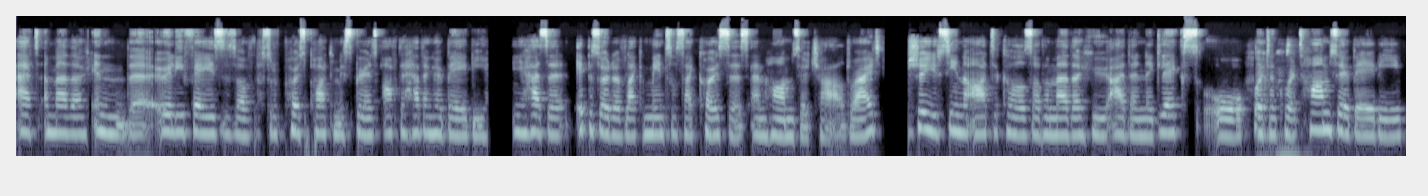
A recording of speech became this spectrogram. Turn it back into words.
at a mother in the early phases of sort of postpartum experience after having her baby. He has an episode of like mental psychosis and harms her child, right? Sure you've seen the articles of a mother who either neglects or quote unquote harms her baby.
